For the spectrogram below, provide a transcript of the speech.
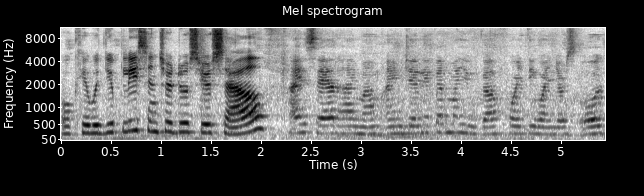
Okay, would you please introduce yourself? Hi sir, hi ma'am. I'm Jennifer Mayuga, 41 years old.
